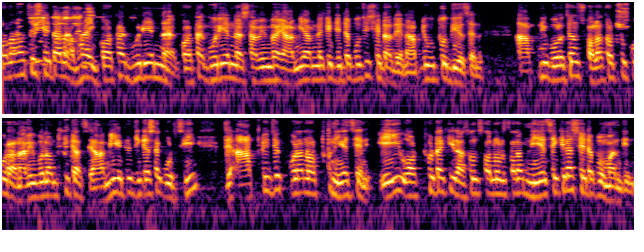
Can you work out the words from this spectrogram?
বলা হচ্ছে সেটা না? ভাই কথা ঘুরিয়েন না কথা ঘুরিয়েন না শামীম ভাই আমি আপনাকে যেটা বলছি সেটা দেন আপনি উত্তর দিয়েছেন। আপনি বলেছেন সলাত অর্থ কোরআন আমি বললাম ঠিক আছে আমি এটা জিজ্ঞাসা করছি যে আপনি যে কোরআন অর্থ নিয়েছেন এই অর্থটা কি রাসুল সাল্লাহ সাল্লাম নিয়েছে কিনা সেটা প্রমাণ দিন।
